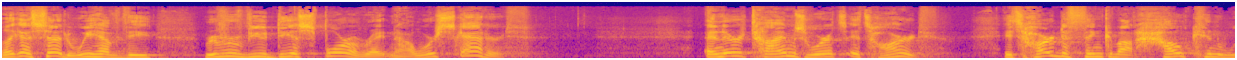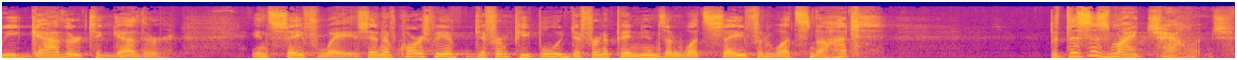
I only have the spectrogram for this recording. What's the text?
Like I said, we have the Riverview diaspora right now. We're scattered. And there are times where it's, it's hard. It's hard to think about how can we gather together in safe ways. And of course, we have different people with different opinions on what's safe and what's not. But this is my challenge.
